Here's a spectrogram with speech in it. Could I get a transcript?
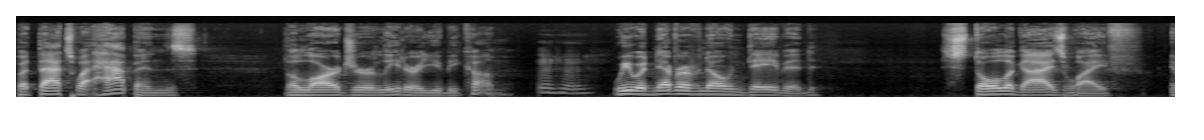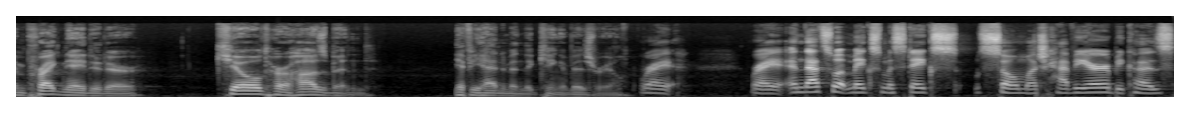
but that's what happens the larger leader you become. Mm-hmm. We would never have known David stole a guy's wife, impregnated her, killed her husband if he hadn't been the king of Israel. Right. Right. And that's what makes mistakes so much heavier because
